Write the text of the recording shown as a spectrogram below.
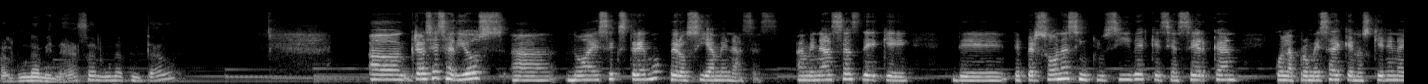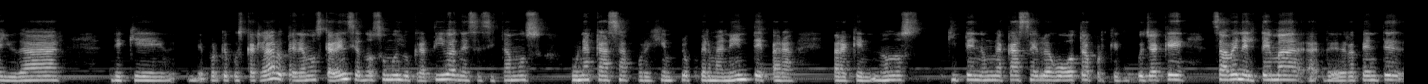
alguna amenaza, algún atentado? Ah, gracias a Dios, uh, no a ese extremo, pero sí amenazas. Amenazas de que de, personas inclusive que se acercan con la promesa de que nos quieren ayudar, de que, porque pues claro, tenemos carencias, no somos lucrativas, necesitamos una casa, por ejemplo, permanente para, para que no nos quiten una casa y luego otra, porque pues ya que saben el tema, de repente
